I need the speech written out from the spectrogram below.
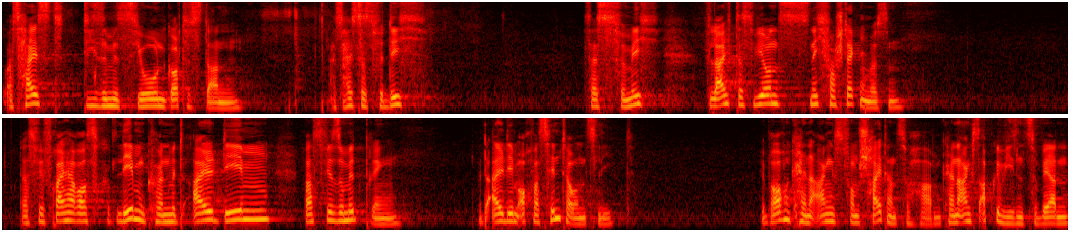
Was heißt diese Mission Gottes dann? Was heißt das für dich? Das heißt für mich vielleicht, dass wir uns nicht verstecken müssen. Dass wir frei heraus leben können mit all dem, was wir so mitbringen. Mit all dem auch, was hinter uns liegt. Wir brauchen keine Angst vom Scheitern zu haben, keine Angst abgewiesen zu werden.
